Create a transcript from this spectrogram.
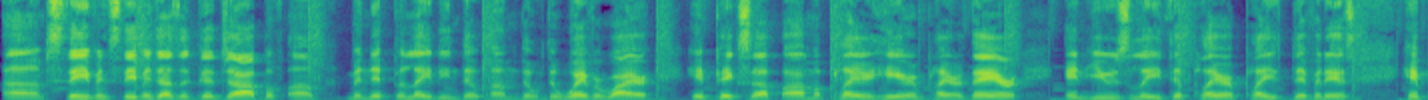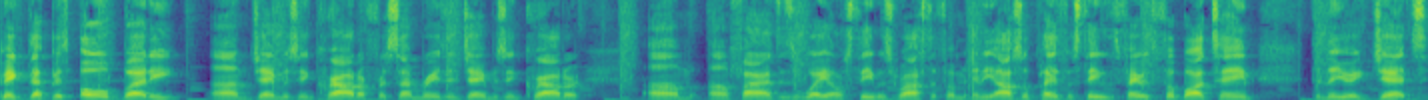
um, Steven. Steven does a good job of um, manipulating the, um, the, the waiver wire. He picks up um, a player here and player there, and usually the player plays dividends. He picked up his old buddy um, Jamison Crowder. For some reason, Jamison Crowder um, um, finds his way on Steven's roster from, and he also plays for Steven's favorite football team, the New York Jets.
